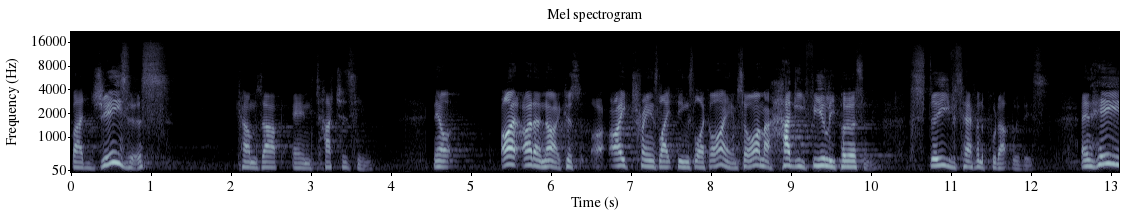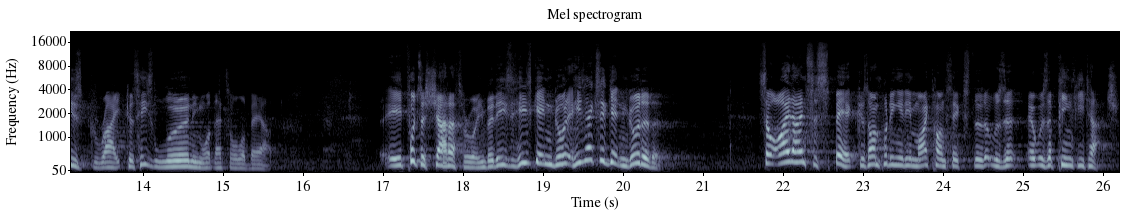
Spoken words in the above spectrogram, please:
But Jesus comes up and touches him now, I, I don't know, because I, I translate things like I am, so I'm a huggy, feely person. Steve's having to put up with this. And he is great because he's learning what that's all about. It puts a shudder through him, but he's, he's getting good. He's actually getting good at it. So I don't suspect, because I'm putting it in my context, that it was a, it was a pinky touch.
